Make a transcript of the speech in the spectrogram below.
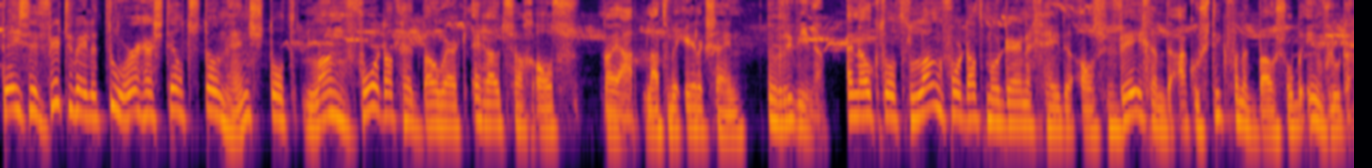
Deze virtuele tour herstelt Stonehenge tot lang voordat het bouwwerk eruit zag als, nou ja, laten we eerlijk zijn, een ruïne. En ook tot lang voordat modernigheden als wegen de akoestiek van het bouwsel beïnvloeden.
